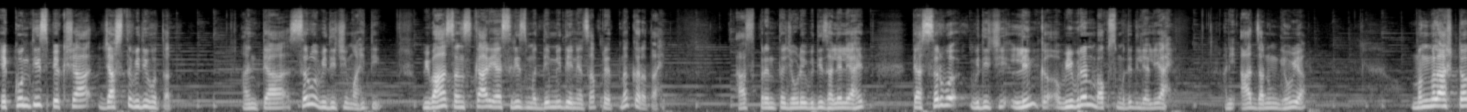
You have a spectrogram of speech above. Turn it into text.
एकोणतीसपेक्षा जास्त विधी होतात. आणि त्या सर्व विधीची माहिती विवाह संस्कार या सिरीजमध्ये मी देण्याचा प्रयत्न करत आहे. आजपर्यंत जेवढे विधी झालेले आहेत त्या सर्व विधीची लिंक विवरण बॉक्समध्ये दिलेली आहे. आणि आज जाणून घेऊया. मंगलाष्टक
